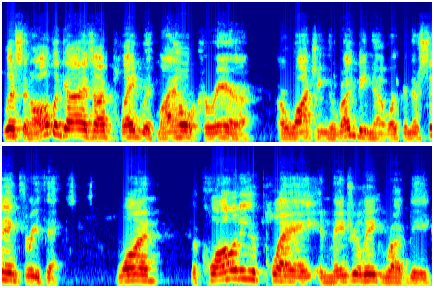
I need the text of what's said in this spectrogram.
listen, all the guys I've played with my whole career are watching the rugby network, and they're saying three things. One, the quality of play in Major League Rugby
